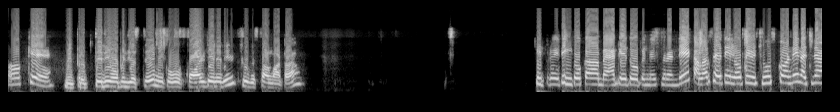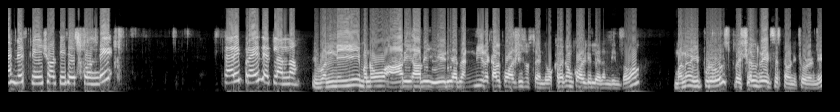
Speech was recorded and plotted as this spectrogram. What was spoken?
ఓకే. మీకు ప్రతిదీ ఓపెన్ చేస్తే మీకు క్వాలిటీ అనేది చూపిస్తాం అన్నమాట ఇప్పుడైతే ఇంకొక బ్యాగ్ అయితే ఓపెన్ చేస్తారండి కలర్స్ అయితే ఈ లోపు ఇవి చూసుకోండి. నచ్చిన వెంటనే స్క్రీన్ షాట్ తీసేసుకోండి. సరే ప్రైస్ ఎట్లా అన్నా ఇవన్నీ మనం ఆరు యాభై ఏడు యాభై అన్ని రకాల క్వాలిటీస్ వస్తాయండి. ఒక రకం క్వాలిటీ లేదండి దీంతో. మనం ఇప్పుడు స్పెషల్ రేట్స్ ఇస్తామండి చూడండి.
